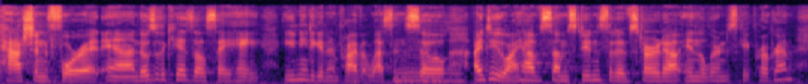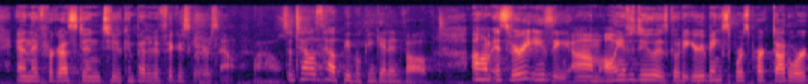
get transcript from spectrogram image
passion for it. And those are the kids I'll say, hey, you need to get in a private lessons. Mm -hmm. So Mm-hmm. I do. I have some students that have started out in the Learn to Skate program and they've progressed into competitive figure skaters now. Wow. So tell us how people can get involved. Um, it's very easy. Um, all you have to do is go to eriebanksportspark.org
